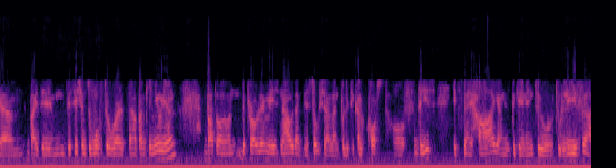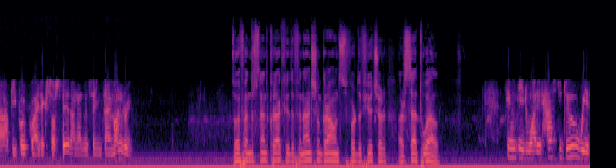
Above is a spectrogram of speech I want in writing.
um, by the decision to move towards uh, banking union. But uh, the problem is now that the social and political cost of this is very high and is beginning to to leave uh, people quite exhausted and at the same time hungry. So, if I understand correctly, the financial grounds for the future are set well. In, in what it has to do with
